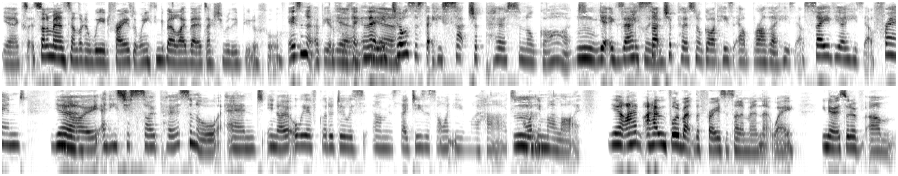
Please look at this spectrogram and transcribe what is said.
Yeah, 'cause Son of Man sounds like a weird phrase, but when you think about it like that, it's actually really beautiful. isn't it a beautiful Yeah, thing and that yeah. it tells us that he's such a personal god Mm, yeah, exactly. He's such a personal God. He's our brother. He's our savior. He's our friend. Yeah. You know, and he's just so personal. And, you know, all we have got to do is um, say, Jesus, I want you in my heart. I want you in my life. Yeah, I, I hadn't thought about the phrase "the Son of Man" that way. You know, sort of um,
